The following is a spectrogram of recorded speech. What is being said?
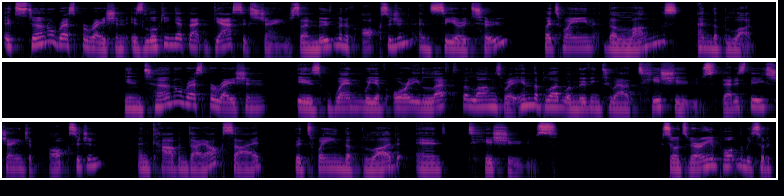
external respiration is looking at that gas exchange, so movement of oxygen and CO2 between the lungs and the blood. Internal respiration is when we have already left the lungs, we're in the blood, we're moving to our tissues. That is the exchange of oxygen and carbon dioxide between the blood and tissues. So it's very important that we sort of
